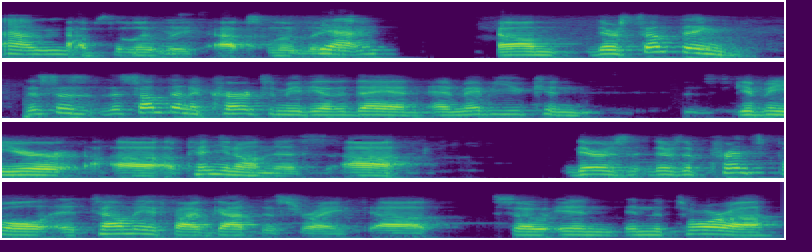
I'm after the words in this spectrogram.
Um, absolutely, absolutely. yeah. Um, there's something. This is this something occurred to me the other day, and, and maybe you can give me your uh, opinion on this. Uh, there's there's a principle. uh, tell me if I've got this right. Uh, so in in the Torah,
